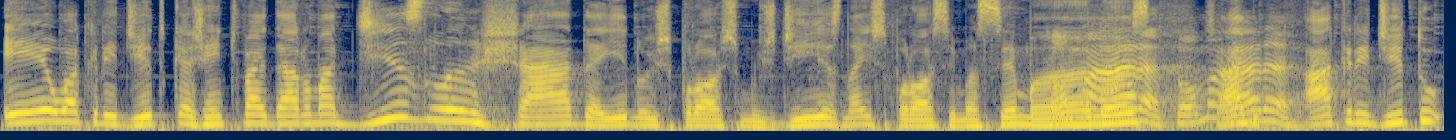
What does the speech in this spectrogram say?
eu acredito que a gente vai dar uma deslanchada aí nos próximos dias, nas próximas semanas. Tomara, tomara. sabe? Acredito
